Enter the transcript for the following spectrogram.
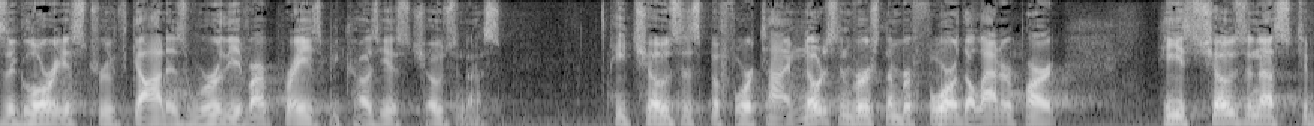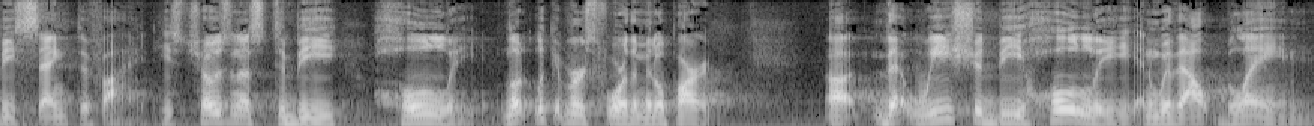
Is a glorious truth. God is worthy of our praise because He has chosen us. He chose us before time. Notice in verse number four, the latter part, He's chosen us to be sanctified. He's chosen us to be holy. Look, look at verse four, the middle part. Uh, that we should be holy and without blame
